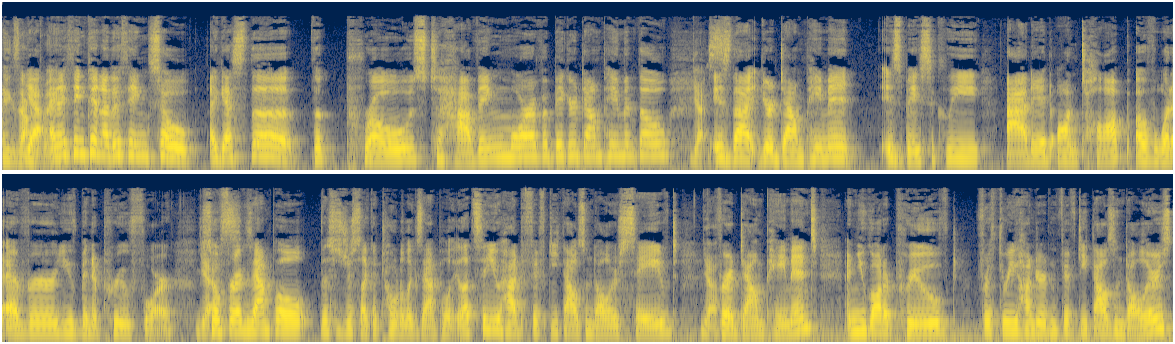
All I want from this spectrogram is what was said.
exactly Yeah, and I think another thing. So I guess the the pros to having more of a bigger down payment though, Yes. is that your down payment is basically added on top of whatever you've been approved for. Yes. So for example, this is just like a total example. Let's say you had fifty thousand dollars saved Yeah. for a down payment, and you got approved for three hundred and fifty thousand dollars.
